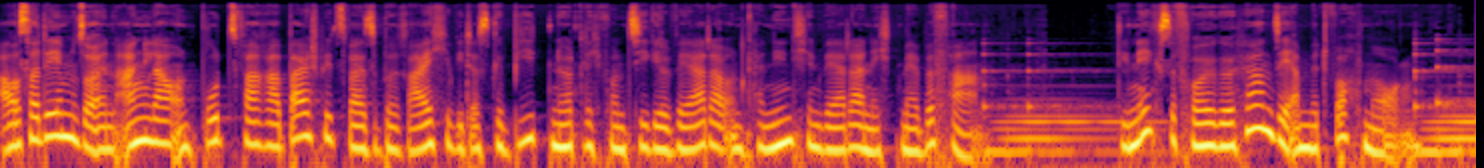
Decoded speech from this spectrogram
Außerdem sollen Angler und Bootsfahrer beispielsweise Bereiche wie das Gebiet nördlich von Ziegelwerder und Kaninchenwerder nicht mehr befahren. Die nächste Folge hören Sie am Mittwochmorgen.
